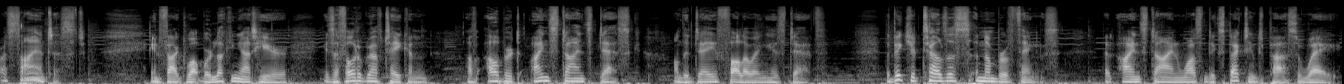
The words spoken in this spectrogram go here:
or scientist. In fact, what we're looking at here is a photograph taken of Albert Einstein's desk on the day following his death. The picture tells us a number of things that Einstein wasn't expecting to pass away.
